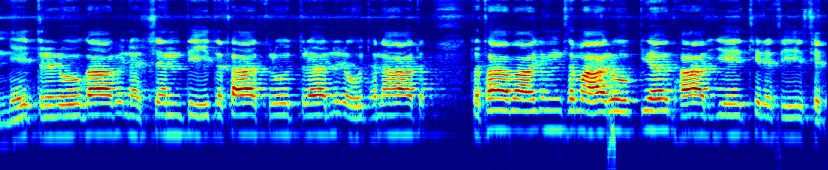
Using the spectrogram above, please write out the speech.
नेत्ररोगा विनश्यन्ति तथा श्रोत्र निरोधनात् तथा वायु समारोप्य धार्ये शिसी स्थित।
